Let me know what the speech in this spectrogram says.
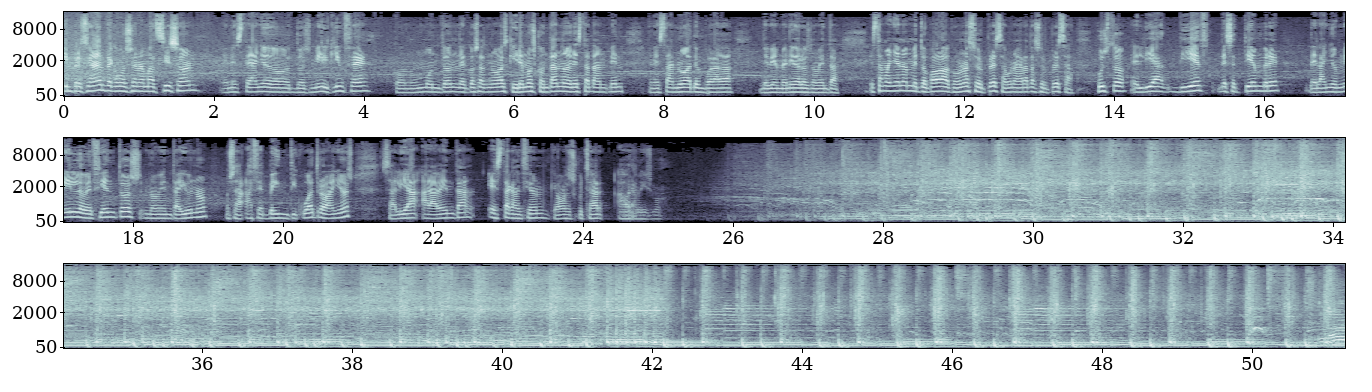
Impresionante cómo suena Mad Season en este año 2015 con un montón de cosas nuevas que iremos contando en esta también en esta nueva temporada de Bienvenido a los 90. Esta mañana me topaba con una sorpresa, una grata sorpresa. Justo el día 10 de septiembre del año 1991, o sea, hace 24 años, salía a la venta esta canción que vamos a escuchar ahora mismo.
